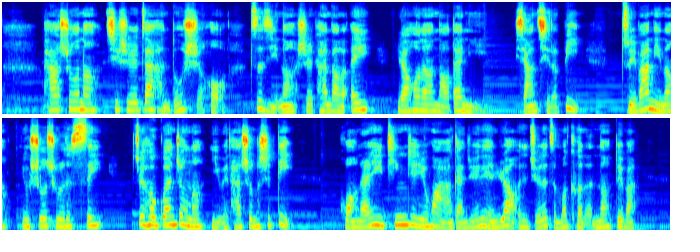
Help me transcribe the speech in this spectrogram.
他说呢，其实，在很多时候，自己呢是看到了 A，然后呢脑袋里想起了 B，嘴巴里呢又说出了 C，最后观众呢以为他说的是 D。恍然一听这句话，感觉有点绕，就觉得怎么可能呢？对吧？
